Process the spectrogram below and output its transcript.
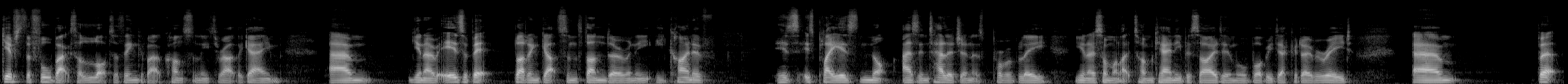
gives the fullbacks a lot to think about constantly throughout the game. Um, you know, it is a bit blood and guts and thunder, and he, he kind of his his play is not as intelligent as probably you know someone like Tom Cairney beside him or Bobby De Cordova-Reid. Um, but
